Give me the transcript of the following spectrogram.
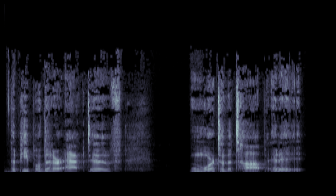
the people that are active more to the top and it,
